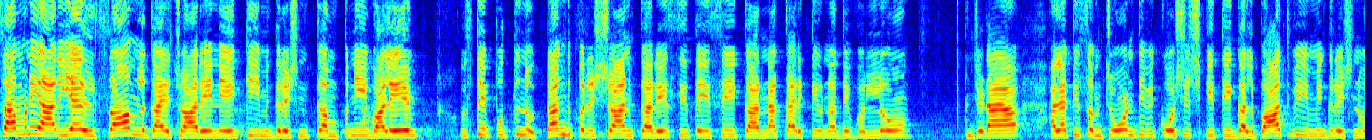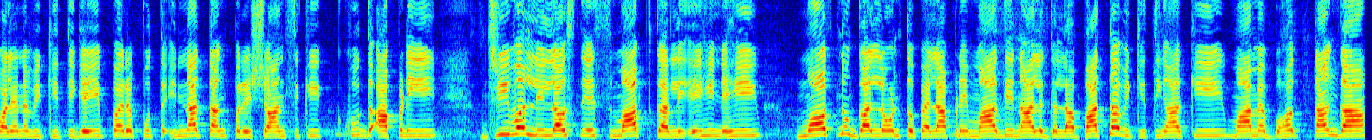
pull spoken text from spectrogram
ਸਾਹਮਣੇ ਆ ਰਹੀ ਹੈ। ਇਲਜ਼ਾਮ ਲਗਾਏ ਜਾ ਰਹੇ ਨੇ ਕਿ ਇਮੀਗ੍ਰੇਸ਼ਨ ਕੰਪਨੀ ਵਾਲੇ ਉਸਦੇ ਪੁੱਤ ਨੂੰ ਤੰਗ ਪਰੇਸ਼ਾਨ ਕਰ ਰਹੇ ਸੀ ਤੇ ਇਸੇ ਕਾਰਨਾ ਕਰਕੇ ਉਹਨਾਂ ਦੇ ਵੱਲੋਂ ਜਿਹੜਾ ਆ, ਹਾਲਾਂਕਿ ਸਮਝਾਉਣ ਦੀ ਵੀ ਕੋਸ਼ਿਸ਼ ਕੀਤੀ, ਗੱਲਬਾਤ ਵੀ ਇਮੀਗ੍ਰੇਸ਼ਨ ਵਾਲਿਆਂ ਨਾਲ ਵੀ ਕੀਤੀ ਗਈ, ਪਰ ਪੁੱਤ ਇੰਨਾ ਤੰਗ ਪਰੇਸ਼ਾਨ ਸੀ ਕਿ ਖੁਦ ਆਪਣੀ ਜੀਵਨ ਲੀਲਾ ਉਸਨੇ ਸਮਾਪਤ ਕਰ ਲਈ। ਇਹੀ ਨਹੀਂ, ਮੌਤ ਨੂੰ ਗੱਲ ਆਉਣ ਤੋਂ ਪਹਿਲਾਂ ਆਪਣੇ ਮਾਂ ਦੇ ਨਾਲ ਗੱਲਾਂ ਬਾਤਾਂ ਵੀ ਕੀਤੀਆਂ ਕਿ, ਮਾਂ, ਮੈਂ ਬਹੁਤ ਤੰਗ ਆ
